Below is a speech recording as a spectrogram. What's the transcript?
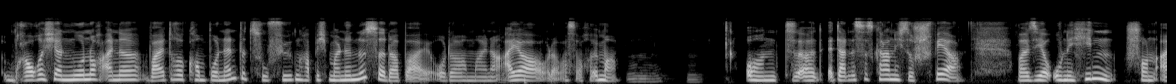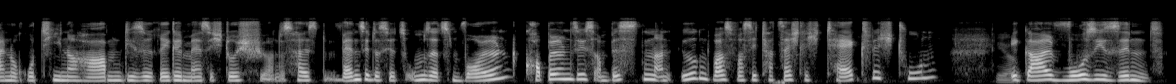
brauche ich ja nur noch eine weitere Komponente zufügen, habe ich meine Nüsse dabei oder meine Eier oder was auch immer. Mhm. Und äh, dann ist es gar nicht so schwer, weil sie ja ohnehin schon eine Routine haben, die sie regelmäßig durchführen. Das heißt, wenn sie das jetzt umsetzen wollen, koppeln sie es am besten an irgendwas, was sie tatsächlich täglich tun, ja. egal wo sie sind.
